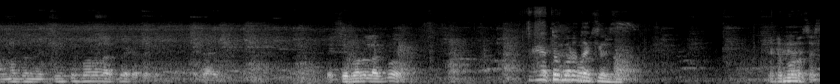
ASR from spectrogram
আমার জন্য একটু একটু বড় লাগবে এটা থেকে একটু বড় লাগবে? এত বড় দেখি। এটা বড় সাইজ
